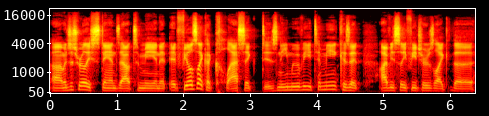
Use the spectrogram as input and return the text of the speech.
Um, it just really stands out to me, and it, it feels like a classic Disney movie to me because it obviously features like the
